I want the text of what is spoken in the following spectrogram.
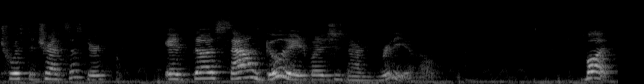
Twisted Transistor, it does sound good, but it's just not gritty enough. But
